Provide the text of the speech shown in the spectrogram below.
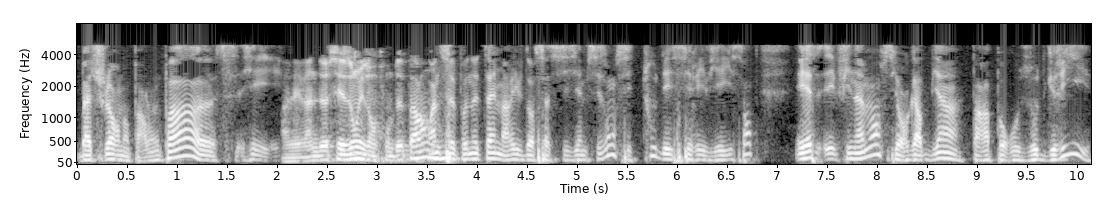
Bachelor, n'en parlons pas. euh, c'est- Ah, mais 22 saisons, ils en font deux par an. Once Upon a Time arrive dans sa sixième saison. C'est tout des séries vieillissantes. Et, et finalement, si on regarde bien par rapport aux autres grilles,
